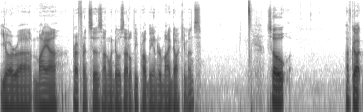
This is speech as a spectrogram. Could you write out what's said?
your uh, Maya preferences on Windows, that'll be probably under My Documents. So I've got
